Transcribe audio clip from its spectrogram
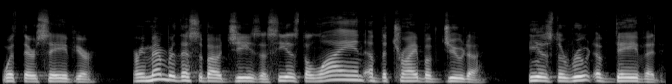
with their Savior. And remember this about Jesus He is the lion of the tribe of Judah, He is the root of David.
